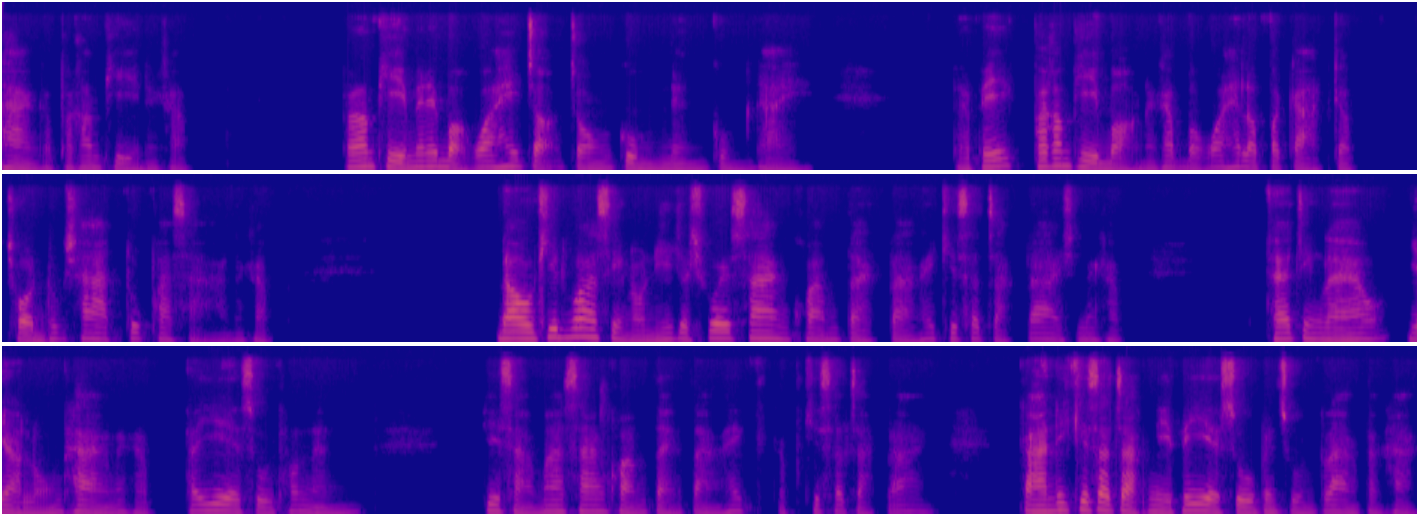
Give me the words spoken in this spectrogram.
ทางกับพระคัมภีร์นะครับ พระคัมภีร์ไม่ได้บอกว่าให้เจาะจงกลุ่มหนึ่งกลุ่มใด แต่พระคัมภีร์บอกนะครับ บอกว่าให้เราประกาศกับชนทุกชาติทุกภาษานะครับ เราคิดว่าสิ่งเหล่านี้จะช่วยสร้างความแตกต่างให้คิดจักรได้ใช่ไหมครับ แท้จริงแล้วอย่าหลงทางนะครับ พระเยซูเท่านั้นที่สามารถสร้างความแตกต่างให้กับคิดจักรได้ การที่คิดจักรมีพระเยซูเป็นศูนย์กลางต่างหาก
